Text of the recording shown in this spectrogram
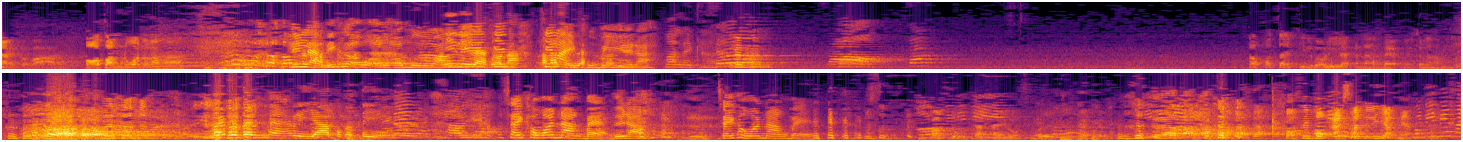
ะอ๋อตอนนวดน่ะเหรอฮะ นี่แหละนี่คือเอาเอาเอามือวางนี่ที่รีแลกซ์แล้วที่นะที่ไหล่ครูบีเลยนะ มาเลยค่ะ เราเข้าใจผิดหรือเปล่ารีแลกซ์กับนางแบบเหมือนกันนะครับไม่มันเป็นกริยาปกติ ใช้คำว่านางแบบด้วยนะ ใช้คำว่านางแบบ รู้สึกมีความสุขกับการถ่ายรูปเลยขอ16แอคชั่นได้หรือยังเนี่ย วันนี้มีใคร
